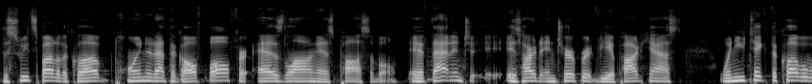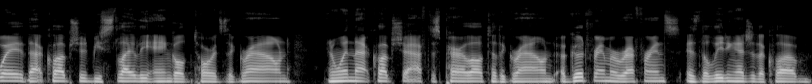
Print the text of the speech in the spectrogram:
the sweet spot of the club, pointed at the golf ball for as long as possible. If that inter- is hard to interpret via podcast, when you take the club away, that club should be slightly angled towards the ground. And when that club shaft is parallel to the ground, a good frame of reference is the leading edge of the club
